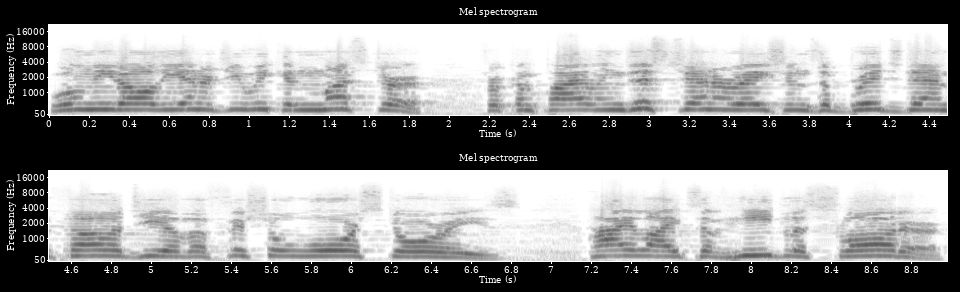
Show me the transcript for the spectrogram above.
We'll need all the energy we can muster for compiling this generation's abridged anthology of official war stories, highlights of heedless slaughter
